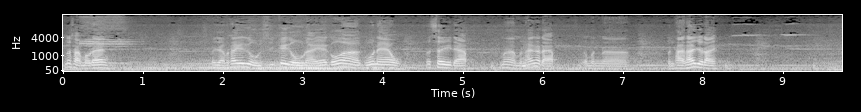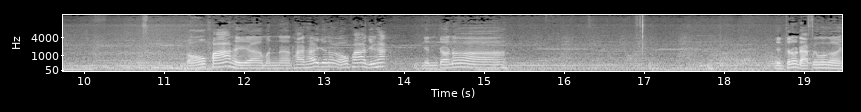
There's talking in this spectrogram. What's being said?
nó xài màu đen. Bây giờ mình thấy cái gù cái gù này của à, của neo, nó xi đẹp, mà mình thấy nó đẹp. Rồi mình mình thay thế vô đây. Còn ổ phá thì mình thay thế cho nó ổ phá chữ H, nhìn cho nó nhìn cho nó đẹp nha mọi người.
